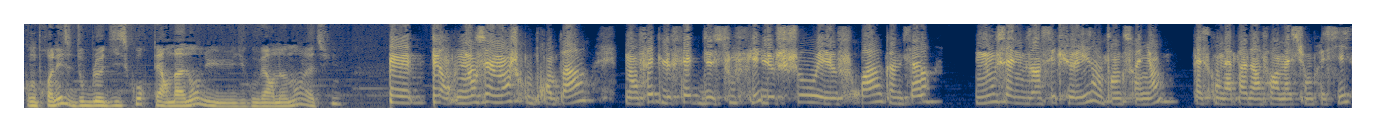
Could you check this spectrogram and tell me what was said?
comprenez ce double discours permanent du, du gouvernement là-dessus? Non, seulement je comprends pas, mais en fait le fait de souffler le chaud et le froid comme ça, nous ça nous insécurise en tant que soignants parce qu'on n'a pas d'informations précises.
